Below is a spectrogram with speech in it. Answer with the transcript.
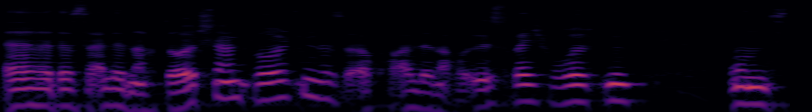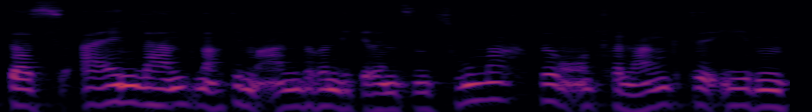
äh, dass alle nach Deutschland wollten, dass auch alle nach Österreich wollten und dass ein Land nach dem anderen die Grenzen zumachte und verlangte eben,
